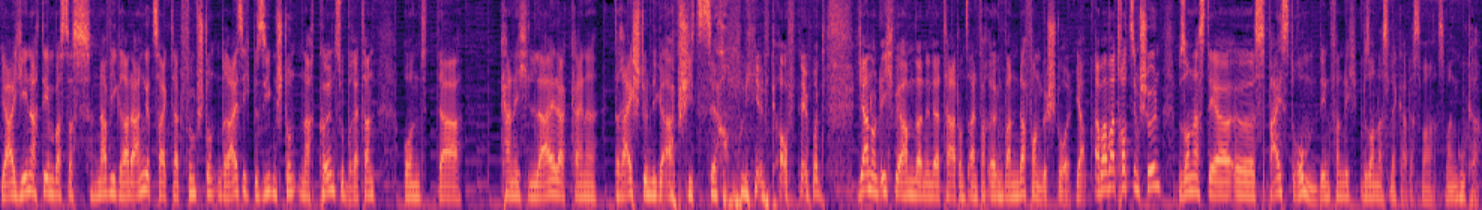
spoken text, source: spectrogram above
ja, je nachdem, was das Navi gerade angezeigt hat, 5 Stunden 30 bis 7 Stunden nach Köln zu brettern. Und da kann ich leider keine dreistündige Abschiedszeremonie in Kauf nehmen. Und Jan und ich, wir haben dann in der Tat uns einfach irgendwann davon gestohlen. Ja, aber war trotzdem schön. Besonders der äh, Spiced Rum, den fand ich besonders lecker. Das war, das war ein guter.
